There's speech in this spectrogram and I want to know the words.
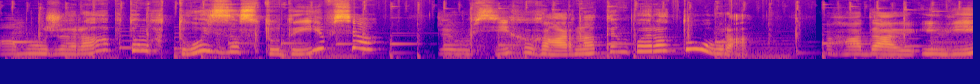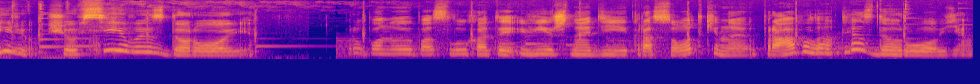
А може раптом хтось застудився? Чи у всіх гарна температура? Гадаю і вірю, що всі ви здорові. Пропоную послухати вірш Надії Красоткіної Правила для здоров'я.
